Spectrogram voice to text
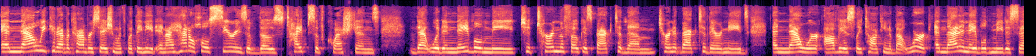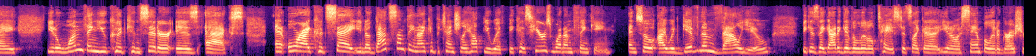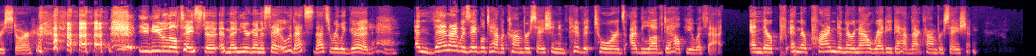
and now we could have a conversation with what they need. And i had a whole series of those types of questions that would enable me to turn the focus back to them turn it back to their needs. And now we're obviously talking about work. And that enabled me to say you know one thing you could consider is x. And or i could say you know that's something i could potentially help you with because here's what i'm thinking. And so i would give them value because they got to give a little taste. It's like a, you know, a sample at a grocery store. you need a little taste to, and then you're going to say, "Oh, that's that's really good." Yeah. And then I was able to have a conversation and pivot towards I'd love to help you with that. And they're and they're primed and they're now ready to have that conversation.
